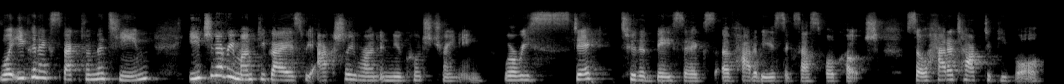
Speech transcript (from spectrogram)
what you can expect from the team. Each and every month, you guys, we actually run a new coach training where we stick to the basics of how to be a successful coach. So, how to talk to people,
